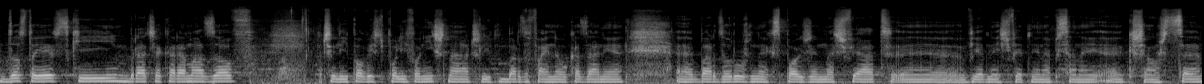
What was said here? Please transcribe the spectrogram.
Dostojewski, bracia Karamazow, czyli powieść polifoniczna, czyli bardzo fajne ukazanie e, bardzo różnych spojrzeń na świat e, w jednej świetnie napisanej e, książce.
